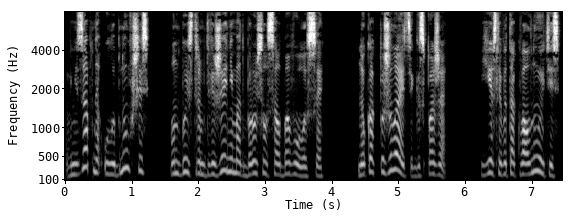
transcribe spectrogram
Внезапно улыбнувшись, он быстрым движением отбросил с лба волосы. «Но как пожелаете, госпожа. Если вы так волнуетесь,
